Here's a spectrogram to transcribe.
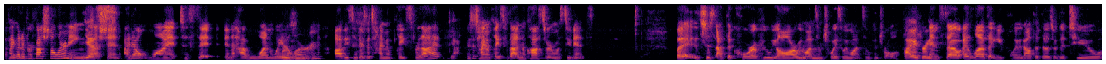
If I go to professional learning Yes. session, I don't want to sit and have one way Mhm. to learn. Obviously, there's a time and place for that. Yeah. There's a time and place for that in the classroom with students. but it's just at the core of who we all are. We want Mhm. some choice, we want some control. I agree. And so I love that you pointed out that those are the two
